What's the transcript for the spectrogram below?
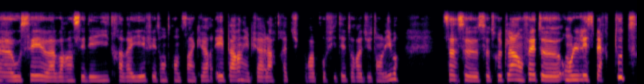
euh, où c'est euh, avoir un CDI, travailler, fais ton 35 heures, épargne, et puis à la retraite, tu pourras profiter, tu auras du temps libre. Ça, ce, ce truc-là, en fait, on l'espère toutes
